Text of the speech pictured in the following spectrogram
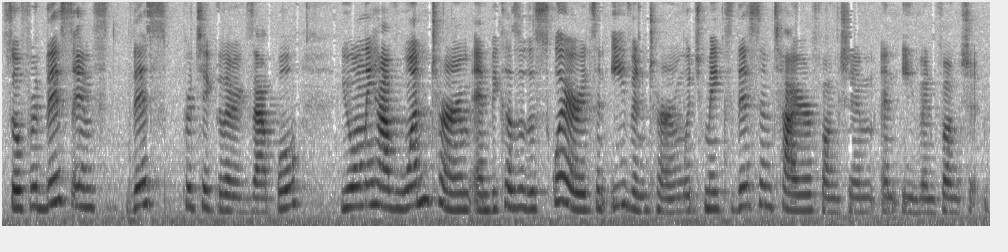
So for this in this particular example, you only have one term, and because of the square, it's an even term, which makes this entire function an even function.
